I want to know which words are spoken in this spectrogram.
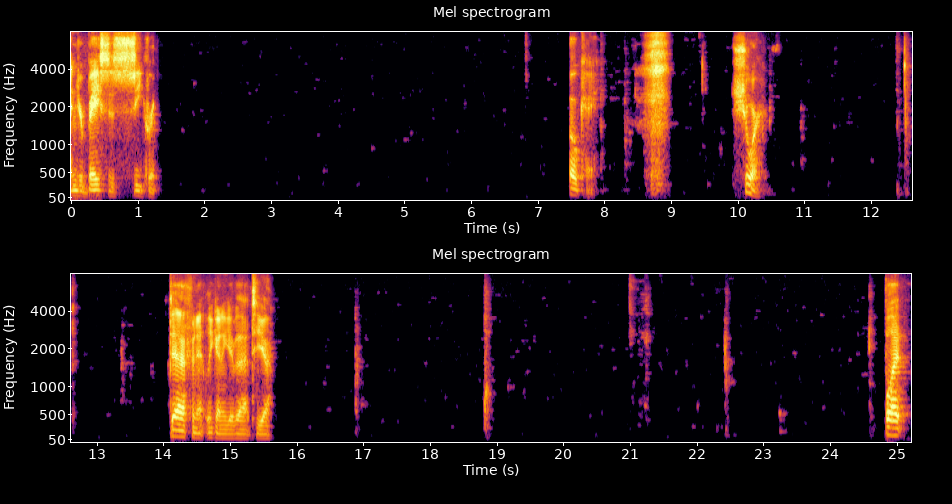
And your base is secret. Okay. Sure. Definitely going to give that to you. But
